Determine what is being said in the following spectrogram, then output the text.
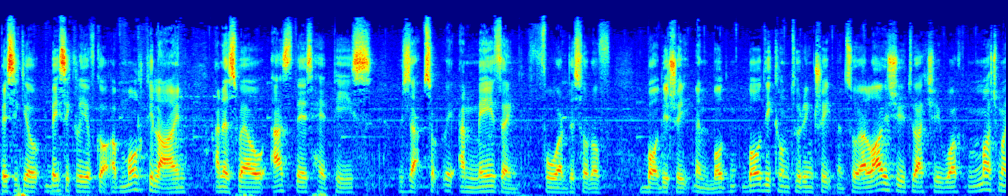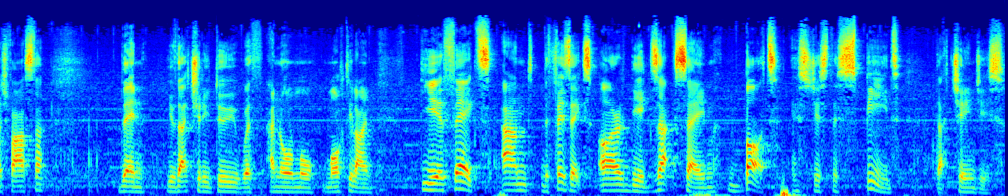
Basically, basically you've got a multi-line and as well as this headpiece, which is absolutely amazing for the sort of body treatment, body contouring treatment. So it allows you to actually work much, much faster than you'd actually do with a normal multi-line. The effects and the physics are the exact same, but it's just the speed that changes.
